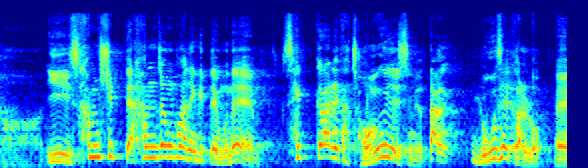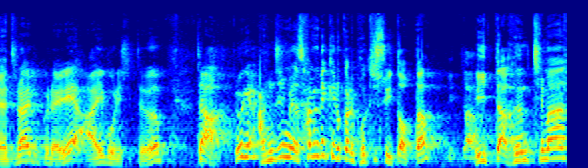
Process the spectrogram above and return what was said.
아, 이 30대 한정판이기 때문에 색깔이 다 정해져 있습니다. 딱 요 색깔로. 예, Dravit Grey의 아이보리 시트. 자, 여기 앉으면 300km까지 버틸 수 있다, 없다? 있다. 있다. 그렇지만,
